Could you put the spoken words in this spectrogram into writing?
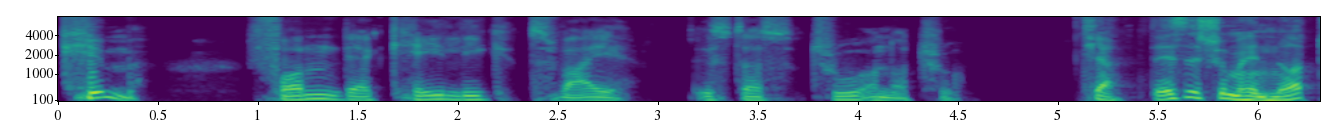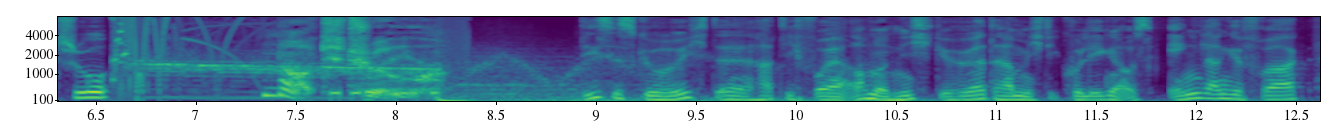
Kim von der K-League 2. Ist das true or not true? Tja, das ist schon mal not true. Not true. Dieses Gerücht äh, hatte ich vorher auch noch nicht gehört, da haben mich die Kollegen aus England gefragt.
